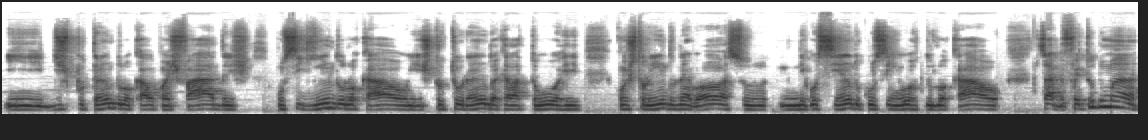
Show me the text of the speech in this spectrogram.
e disputando o local com as fadas, conseguindo o local e estruturando aquela torre, construindo o negócio, negociando com o senhor do local, sabe? Foi tudo uma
